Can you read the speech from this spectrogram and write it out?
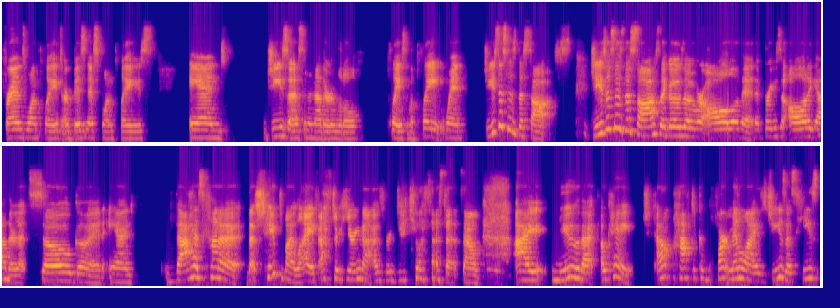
friends one place, our business one place, and Jesus in another little place on the plate when Jesus is the sauce. Jesus is the sauce that goes over all of it, that brings it all together. That's so good. And that has kind of that shaped my life after hearing that as ridiculous as that sounds. I knew that okay i don't have to compartmentalize jesus. He's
